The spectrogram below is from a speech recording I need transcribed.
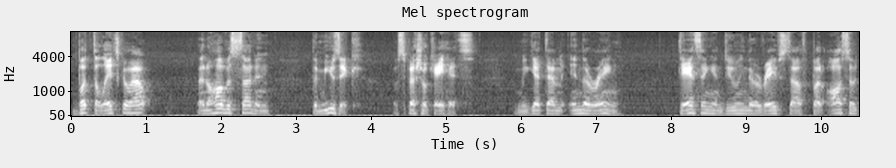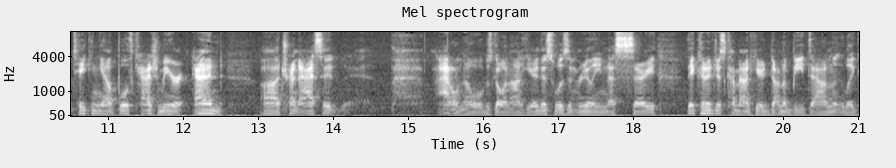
But the lights go out, and all of a sudden, the music of Special K hits. And we get them in the ring, dancing and doing their rave stuff, but also taking out both Kashmere and uh, Trent Acid. I don't know what was going on here. This wasn't really necessary. They could have just come out here, done a beatdown, like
